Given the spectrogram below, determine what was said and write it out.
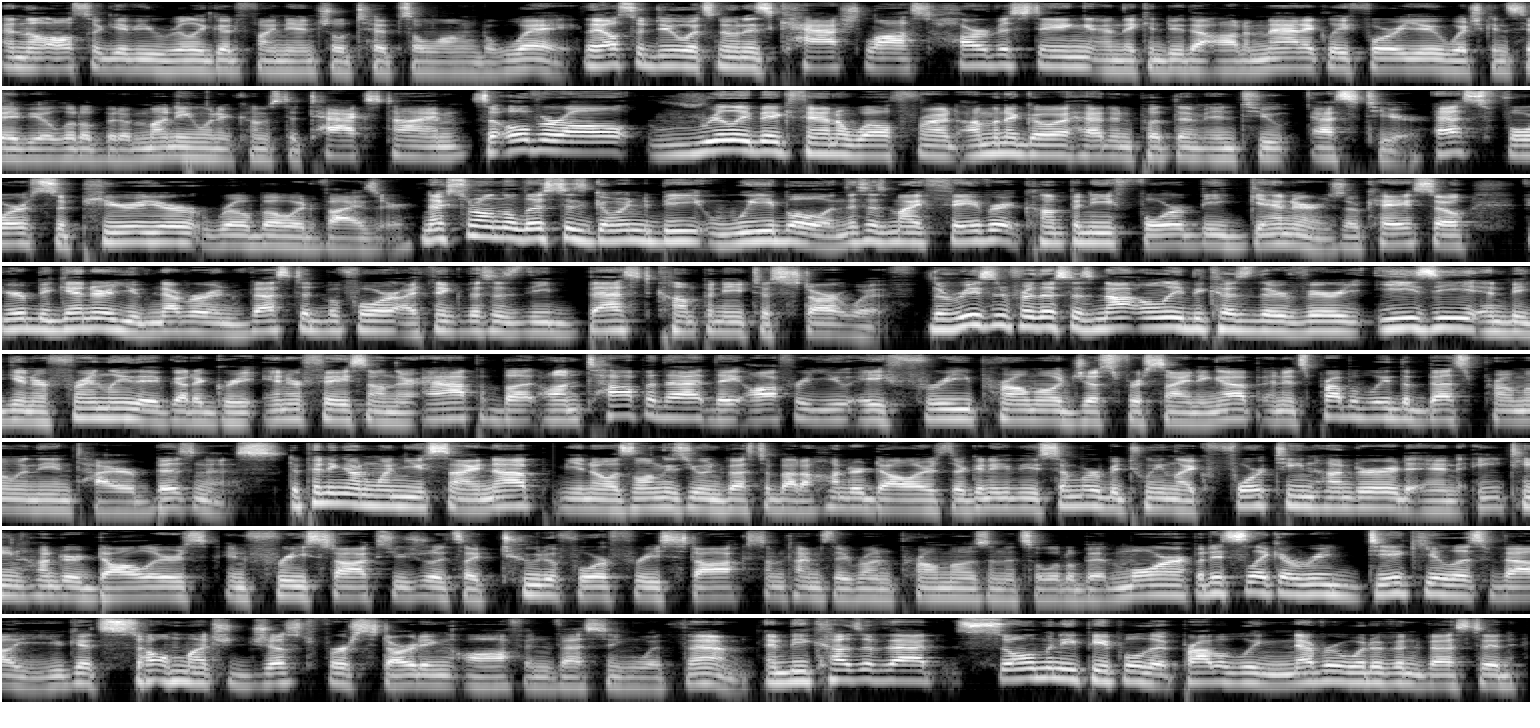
And they'll also give you really good financial tips along the way. They also do what's known as tax loss harvesting and they can do that automatically for you, which can save you a little bit of money when it comes to tax time. So overall, really big fan of Wealthfront. I'm gonna go ahead and put them into S tier. S for Superior Robo Advisor. Next one on the list is going to be Webull, and this is my favorite company for beginners, okay? So if you're a beginner, you've never invested before, I think this is the best company to start with. The reason for this is not only because they're very easy and beginner friendly, they've got a great interface on their app, but on top of that, they offer you a free promo just for signing up, and it's probably the best promo in the entire business. Depending on when you sign up, you know, as long as you invest about $100, they're gonna give you somewhere between like $1,400 and $1,800 in free stocks. Usually it's like two to four free stocks. Sometimes they run promos and it's a little bit more, but it's like a ridiculous value. You get so much just for starting off investing with them. And because of that, so many people that probably never would have invested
